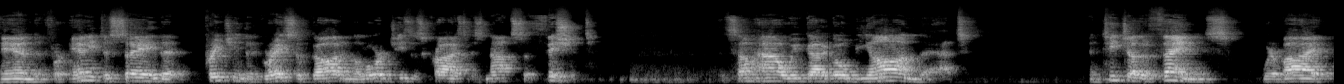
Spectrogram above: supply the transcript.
And for any to say that preaching the grace of God and the Lord Jesus Christ is not sufficient Somehow we've got to go beyond that and teach other things whereby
